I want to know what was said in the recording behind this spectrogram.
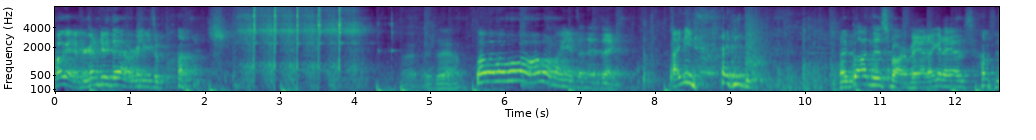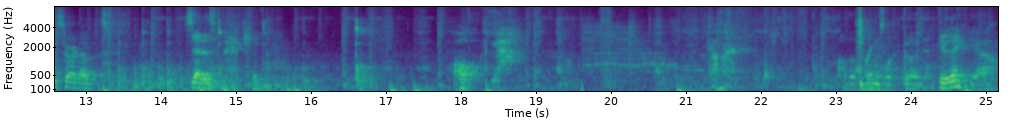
okay, if you're gonna do that, we're gonna use a punch. Alright, there's that. Whoa, whoa, whoa, whoa, whoa! I want my hands on that thing. I need, I need to. I've gone this far, man. I gotta have some sort of satisfaction. Oh yeah. Come on. Oh, those rings look good. Do they? Yeah.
